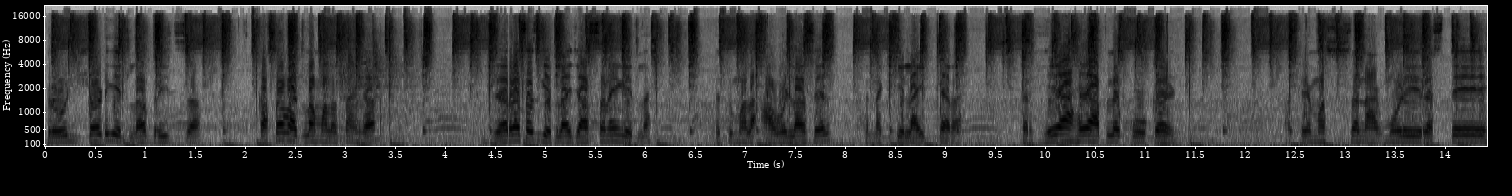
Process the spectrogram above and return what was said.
ड्रोन शॉट घेतला ब्रिजचा कसा वाटला मला सांगा? जरासाच घेतला जास्त नाही घेतला. तर तुम्हाला आवडला असेल तर नक्की लाईक करा. तर हे आहे आपलं कोकण. असे मस्त नागमोळी रस्ते.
